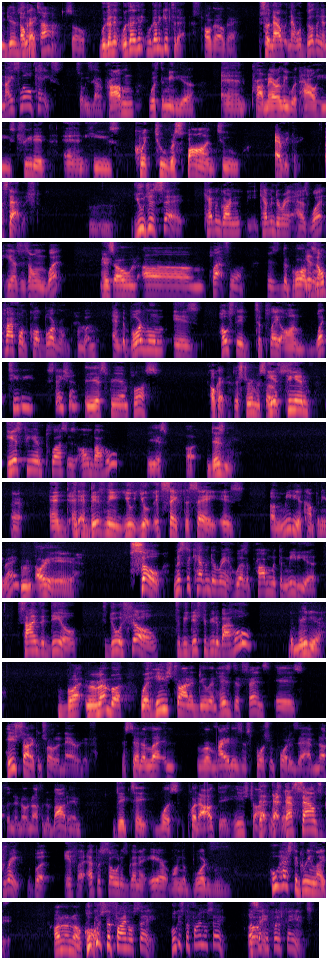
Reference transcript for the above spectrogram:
He gives Okay. them time. So We're gonna we're gonna get, we're gonna get to that. okay, okay. So now now we're building a nice little case. So he's got a problem with the media and primarily with how he's treated, and he's quick to respond to everything. Established. You just said Kevin Garden, Kevin Durant has what? He has his own what? His own um platform is the board. His own platform called Boardroom, Mhm. and the Boardroom is hosted to play on what TV station? ESPN Plus, Okay, the streaming service. ESPN ESPN Plus is owned by who? ES, uh, Disney. And, and and Disney, you you, it's safe to say, is a media company, right? Mm, Oh yeah, yeah, yeah. So, Mr. Kevin Durant, who has a problem with the media, signs a deal to do a show to be distributed by who? the media. But remember, what he's trying to do in his defense is he's trying to control the narrative instead of letting writers and sports reporters that have nothing and know nothing about him dictate what's put out there. He's trying That to that, that sounds great, but if an episode is going to air on the boardroom, who has to green light it? oh no, no, Who gets the final say? Who gets the final say? Let's Uh, say it for the fans.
